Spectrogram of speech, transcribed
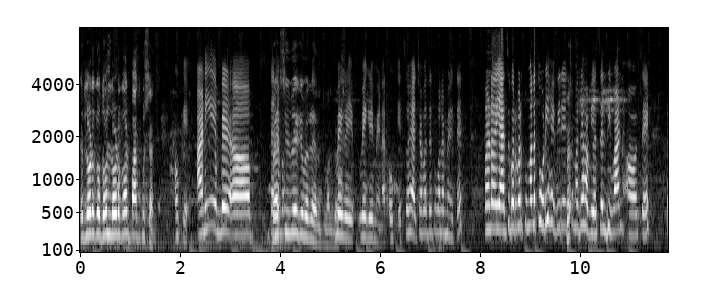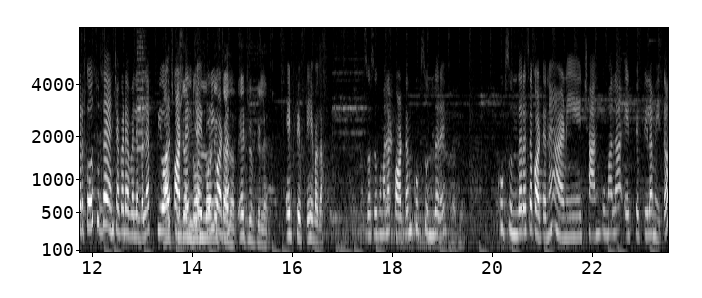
ते लोड कवर दोन लोड कवर पाच कुशन ओके आणि बे अं, त्याच्या बेडशीट वेगळे आहे ना तुम्हाला वेगळी वेगळी मिळणार. ओके सो ह्याच्यामध्ये तुम्हाला मिळते पण याचबरोबर तुम्हाला थोडी हेवी रेंजमध्ये हवी असेल दिवाण सेट तर तो सुद्धा यांच्याकडे अवेलेबल आहे. Pure cotton Jaipuri cotton eight फिफ्टीला एट फिफ्टी हे बघा. सो असं तुम्हाला कॉटन खूप सुंदर आहे. खूप सुंदर असं कॉटन आहे आणि छान तुम्हाला एट फिफ्टीला मिळतं.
